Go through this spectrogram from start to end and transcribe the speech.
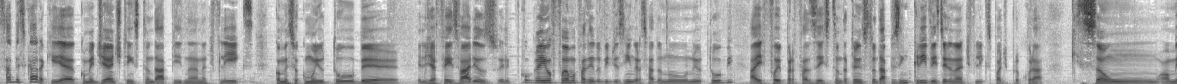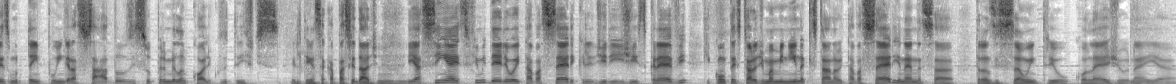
Sabe esse cara que é comediante, tem stand-up na Netflix, começou como youtuber, ele já fez vários. Ele ganhou fama fazendo videozinho engraçado no, no YouTube, aí foi pra fazer stand-up. Tem uns stand-ups incríveis dele na Netflix, pode procurar, que são ao mesmo tempo engraçados e super melancólicos e tristes. Ele tem essa capacidade. E assim é esse filme dele, a oitava série, que ele dirige e escreve, que conta a história de uma menina que está na oitava série, né? Nessa transição entre o colégio, né? E a,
